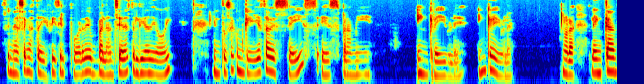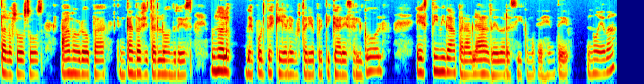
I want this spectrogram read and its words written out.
se me hacen hasta difícil poder balancear hasta el día de hoy. Entonces como que ya sabes seis es para mí increíble, increíble. Ahora, le encantan los osos, ama Europa, le encanta visitar Londres. Uno de los deportes que ella le gustaría practicar es el golf. Es tímida para hablar alrededor así como que de gente nueva,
